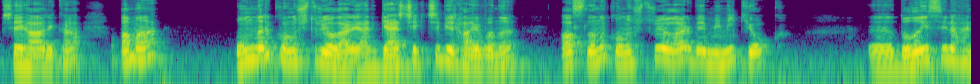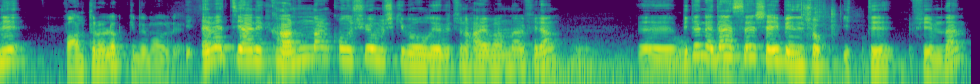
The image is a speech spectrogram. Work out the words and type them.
şey harika ama onları konuşturuyorlar yani gerçekçi bir hayvanı aslanı konuşturuyorlar ve mimik yok. E, dolayısıyla hani Vantrolog gibi mi oluyor? evet yani karnından konuşuyormuş gibi oluyor bütün hayvanlar filan. E, bir de nedense şey beni çok itti filmden.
